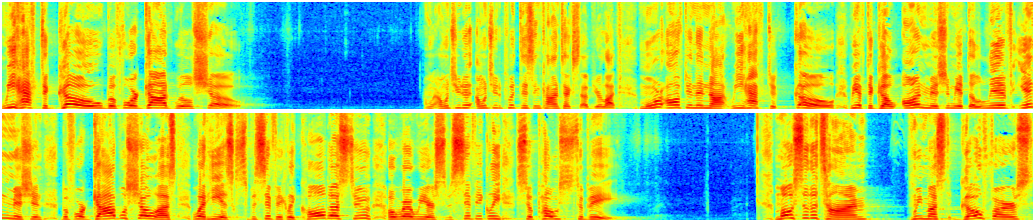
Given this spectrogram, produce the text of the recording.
we have to go before God will show. I want, you to, I want you to put this in context of your life. More often than not, we have to go. We have to go on mission. We have to live in mission before God will show us what He has specifically called us to or where we are specifically supposed to be. Most of the time, we must go first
